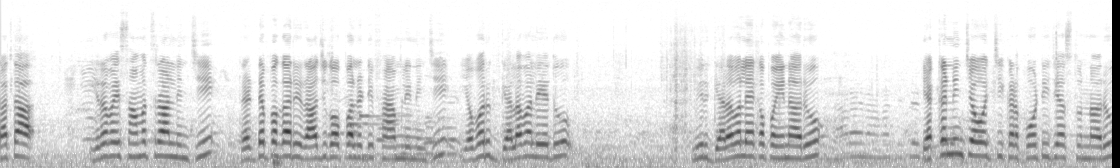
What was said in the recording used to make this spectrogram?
గత ఇరవై సంవత్సరాల నుంచి రెడ్డప్ప గారి రాజగోపాల్ రెడ్డి ఫ్యామిలీ నుంచి ఎవరు గెలవలేదు మీరు గెలవలేకపోయినారు. ఎక్కడి నుంచో వచ్చి ఇక్కడ పోటీ చేస్తున్నారు.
